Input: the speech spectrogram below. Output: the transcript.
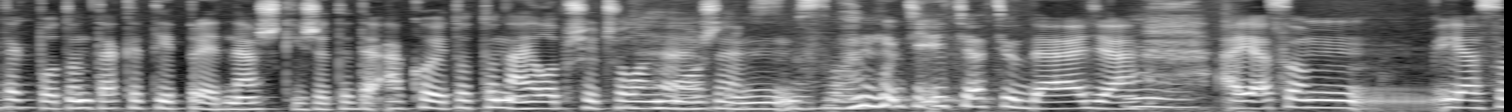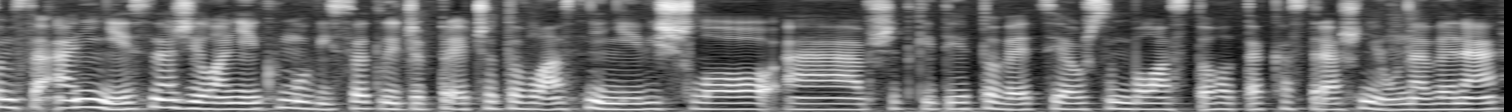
tak potom také tie prednášky, že teda ako je toto najlepšie, čo len Hej, môžem presne. svojmu dieťaťu dať. A, a ja, som, ja som sa ani nesnažila niekomu vysvetliť, že prečo to vlastne nevyšlo a všetky tieto veci. Ja už som bola z toho taká strašne unavená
